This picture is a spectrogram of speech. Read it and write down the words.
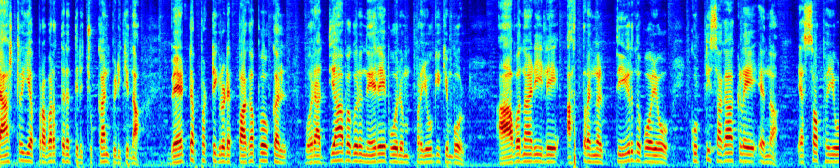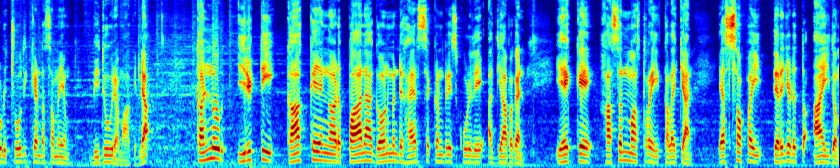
രാഷ്ട്രീയ പ്രവർത്തനത്തിന് ചുക്കാൻ പിടിക്കുന്ന വേട്ടപ്പട്ടികളുടെ പകപോക്കൽ ഒരധ്യാപകനു നേരെ പോലും പ്രയോഗിക്കുമ്പോൾ ആവനാഴിയിലെ അസ്ത്രങ്ങൾ തീർന്നുപോയോ കുട്ടി സഖാക്കളെ എന്ന് എസ് എഫ് ഐയോട് ചോദിക്കേണ്ട സമയം വിദൂരമാകില്ല. Kannur Iritty Kakkayangad Pala government higher secondary സ്കൂളിലെ അധ്യാപകൻ എ കെ ഹസൻ മാസ്റ്ററെ തളയ്ക്കാൻ എസ് എഫ് ഐ തിരഞ്ഞെടുത്ത ആയുധം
